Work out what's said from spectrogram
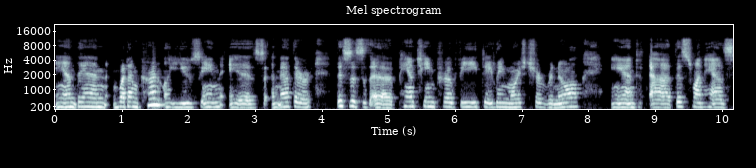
And then what I'm currently using is another, this is the Pantene Pro V Daily Moisture Renewal. And uh, this one has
